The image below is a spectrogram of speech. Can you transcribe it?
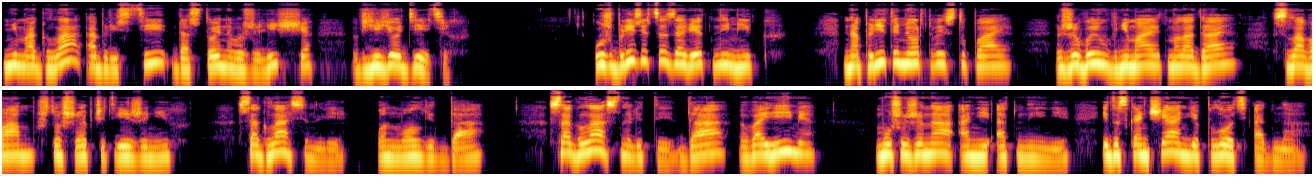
не могла обрести достойного жилища в ее детях. Уж близится заветный миг, на плиты мертвые ступая, живым внимает молодая словам, что шепчет ей жених. Согласен ли? Он молвит «да». Согласна ли ты? Да, во имя. Муж и жена они отныне, и до скончания плоть одна.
